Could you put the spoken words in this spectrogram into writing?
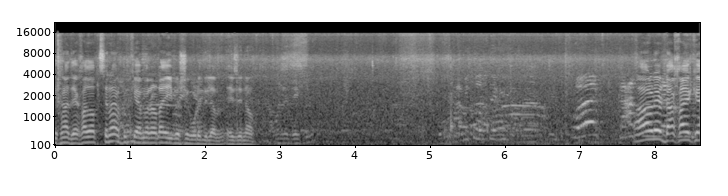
এখানে দেখা যাচ্ছে না, একটু ক্যামেরাটা এই বেশি করে দিলাম। এই যে নাও। আরে ডাকায় কে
